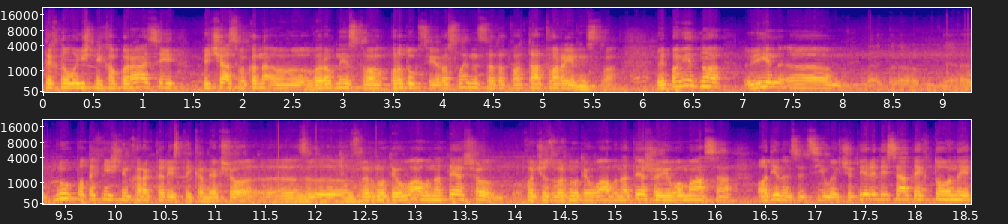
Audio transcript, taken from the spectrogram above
технологічних операцій під час викона... е, виробництва продукції рослинництва та, та тваринництва. Відповідно, він е, ну, по технічним характеристикам, якщо е, звернути увагу на те, що хочу звернути увагу на те, що його маса 11,4 тонни,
